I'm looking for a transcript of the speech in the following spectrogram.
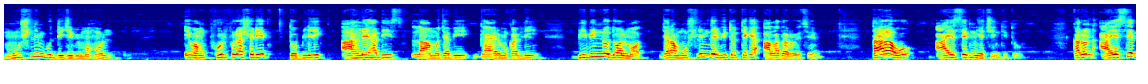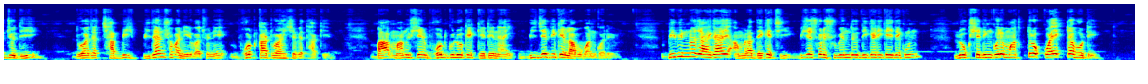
মুসলিম বুদ্ধিজীবী মহল এবং ফুরফুরা শরীফ, তবলিগ, আহলে হাদিস, লামজাবি, গায়ের মোকাল্লি, বিভিন্ন দলমত যারা মুসলিমদের ভিতর থেকে আলাদা রয়েছে, তারাও আইএসএফ নিয়ে চিন্তিত। কারণ আইএসএফ যদি দু হাজার ছাব্বিশ বিধানসভা নির্বাচনে ভোট কাটুয়া হিসেবে থাকে বা মানুষের ভোটগুলোকে কেটে নেয়, বিজেপিকে লাভবান করে। বিভিন্ন জায়গায় আমরা দেখেছি, বিশেষ করে শুভেন্দু অধিকারীকেই দেখুন লোডশেডিং করে মাত্র কয়েকটা ভোটে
